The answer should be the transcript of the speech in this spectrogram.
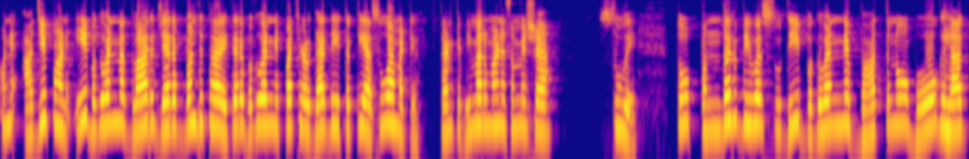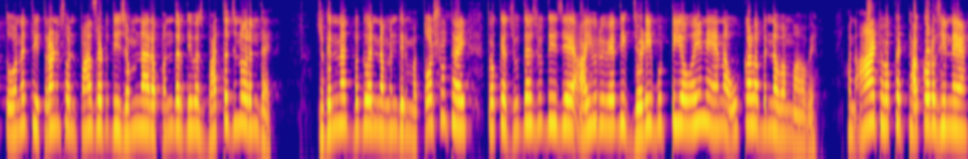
અને આજે પણ એ ભગવાનના દ્વાર જ્યારે બંધ થાય ત્યારે ભગવાનની પાછળ ગાદી, તકિયા સૂવા માટે. કારણ કે બીમાર માણસ હંમેશા સૂવે. તો પંદર દિવસ સુધી ભગવાનને ભાતનો ભોગ લાગતો નથી. ત્રણસો ને પાસઠથી જમનારા પંદર દિવસ ભાત જ ન રંધાય. જગન્નાથ ભગવાનના મંદિરમાં તો શું થાય? તો કે જુદા જુદી જે આયુર્વેદિક જડીબુટ્ટીઓ હોય ને, એના ઉકાળા બનાવવામાં આવે. અને આઠ વખત ઠાકોરજીને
